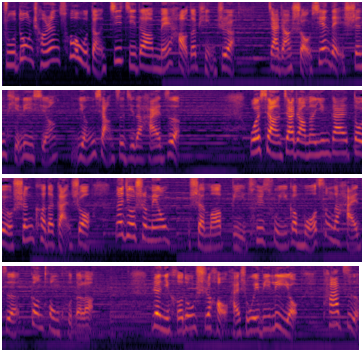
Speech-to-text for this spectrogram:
主动承认错误等积极的、美好的品质。家长首先得身体力行，影响自己的孩子。我想家长们应该都有深刻的感受，那就是没有什么比催促一个磨蹭的孩子更痛苦的了。任你河东狮吼还是威逼利诱，他自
